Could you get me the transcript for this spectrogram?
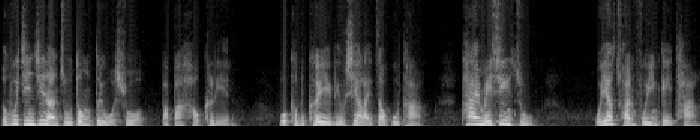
而慧金竟然主动对我说：“爸爸好可怜，我可不可以留下来照顾他？他还没信主，我要传福音给他。”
